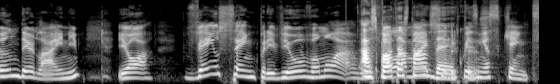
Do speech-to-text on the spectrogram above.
Underline. E ó, venho sempre, viu? Vamos lá. Vamos As portas estão mais sobre abertas. coisinhas quentes.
